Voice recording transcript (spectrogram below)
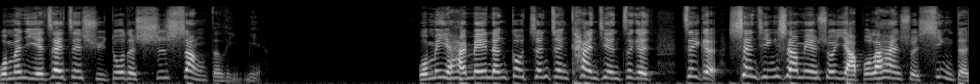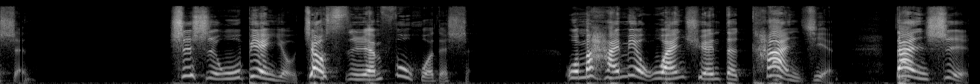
我们也在这许多的失丧的里面，我们也还没能够真正看见这个这个圣经上面说亚伯拉罕所信的神，是使无变有，叫死人复活的神，我们还没有完全的看见，但是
